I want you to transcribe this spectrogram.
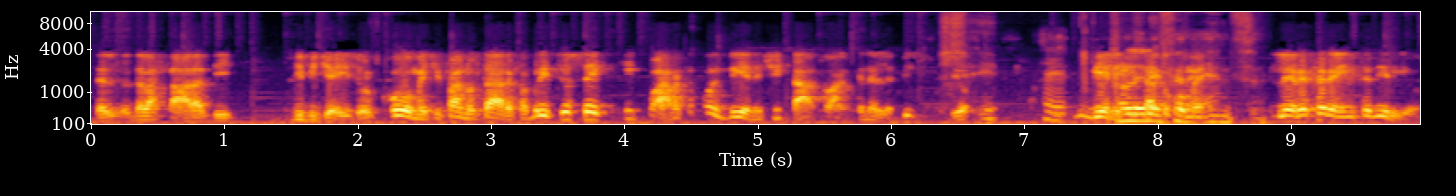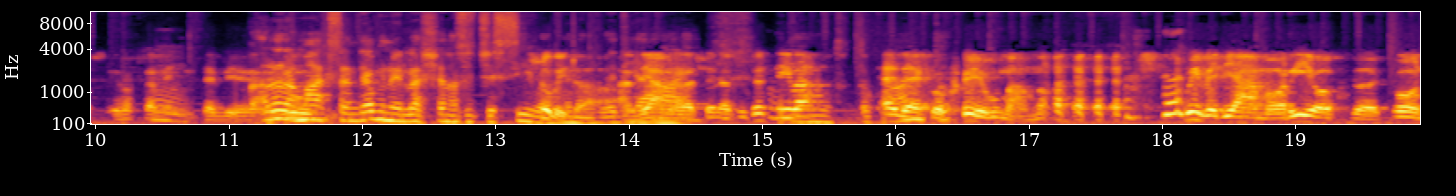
del- della sala di, di BJ Soul. Come ci fa notare Fabrizio Secchi, Quark poi viene citato anche nell'episodio. sì. Sì. Viene Tra le referenze. le referenze di Rios, esattamente. Viene- allora lui- Max andiamo nella scena successiva Subito, almeno vediamo- andiamo nella scena successiva ed ecco qui un mamma. qui vediamo Rios con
